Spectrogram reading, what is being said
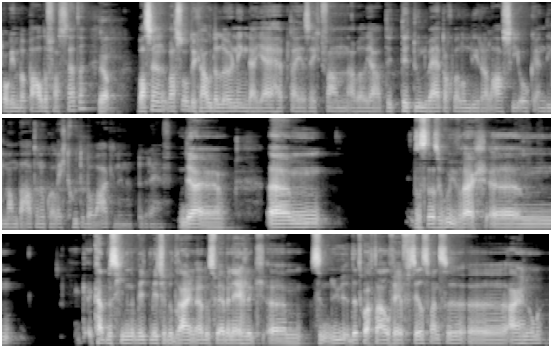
toch in bepaalde facetten. Ja. Wat, zijn, wat is zo de gouden learning dat jij hebt, dat je zegt van, ah, wel ja, dit, dit doen wij toch wel om die relatie ook en die mandaten ook wel echt goed te bewaken in het bedrijf? Ja, ja, ja. Um, dat, is, dat is een goede vraag. Um, ik, ga het misschien een beetje, verdraaien. Hè. Dus wij hebben eigenlijk um, sinds nu, dit kwartaal, vijf salesmensen uh, aangenomen.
